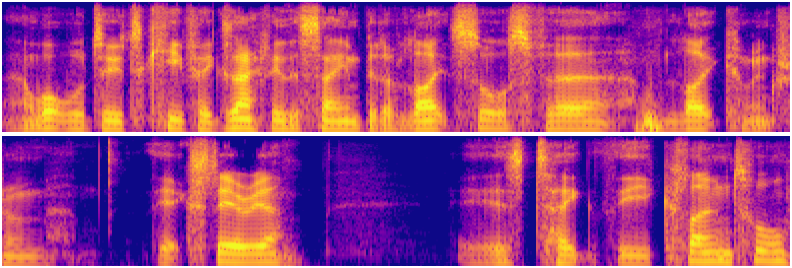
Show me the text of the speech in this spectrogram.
And what we'll do to keep exactly the same bit of light source for light coming from the exterior is take the clone tool,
